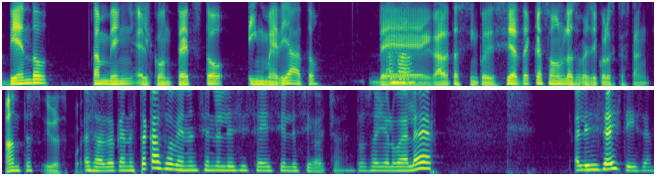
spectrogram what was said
viendo también el contexto inmediato de Ajá. Gálatas 5.17, que son los versículos que están antes y después. Exacto, que en este caso vienen siendo el 16 y el 18. Entonces yo lo voy a leer. El 16 dice,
